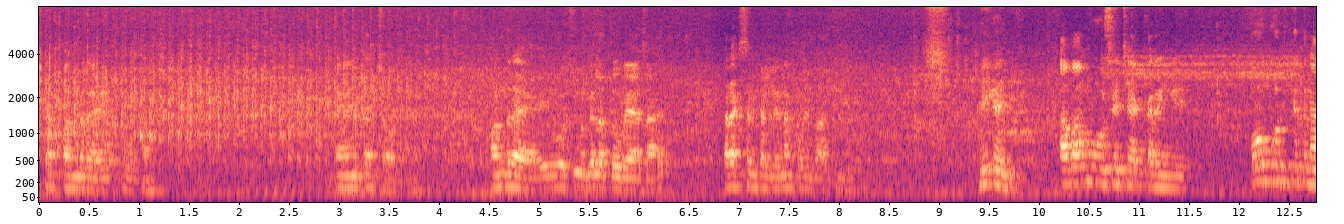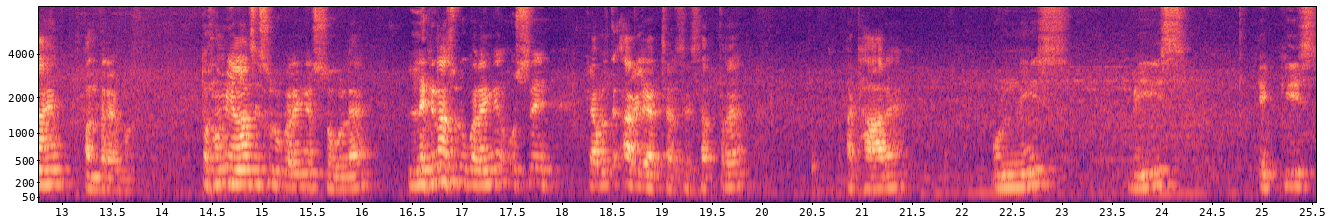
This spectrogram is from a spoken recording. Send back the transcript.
इसका पंद्रह है ऊपर एन का चौदह पंद्रह है वो उसमें गलत हो गया शायद। करेक्शन कर लेना, कोई बात नहीं। ठीक है जी। अब हम ओ से चेक करेंगे। ओ खुद कितना है? पंद्रह में तो हम यहाँ से शुरू करेंगे सोलह। लिखना शुरू करेंगे, उससे क्या बोलते हैं? अगले अक्षर से। सत्रह, अठारह, उन्नीस, बीस, इक्कीस,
